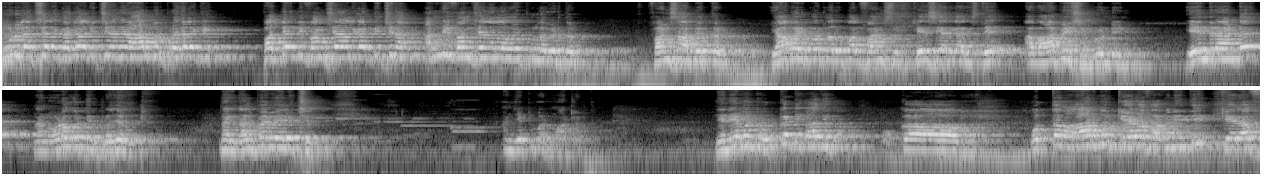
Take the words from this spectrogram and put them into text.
మూడు లక్షల గజాలు ఇచ్చిన నేను ఆరుగురు ప్రజలకి. పద్దెనిమిది ఫంక్షన్లు కట్టించిన అన్ని ఫంక్షన్లలో పోయి వైపుల్లో పెడతాడు. ఫండ్స్ ఆపేస్తాడు. యాభై కోట్ల రూపాయల ఫండ్స్ కేసీఆర్ గారు ఇస్తే అవి ఆపేసి రెండేళ్ళు ఏందిరా అంటే నన్ను ఓడగొట్టిరు ప్రజలు. నాకు నలభై వేలు ఇచ్చింది అని చెప్పి వాడు మాట్లాడతాడు. నేనేమంటే ఒక్కటి కాదు ఇక. ఒక్క మొత్తం ఆర్మూర్ కేర్ ఆఫ్ అవినీతి కేర్ ఆఫ్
